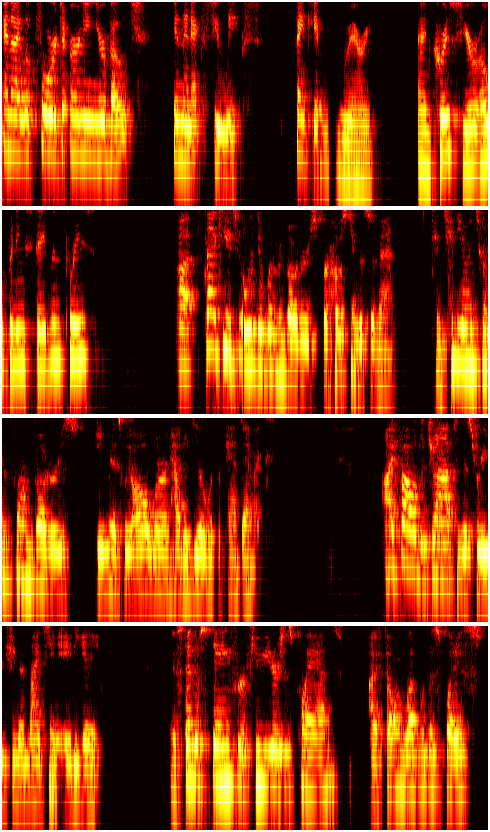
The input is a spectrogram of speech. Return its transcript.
and I look forward to earning your vote in the next few weeks. Thank you. Thank you, Mary. And Chris, your opening statement, please. Uh, thank you to the League of Women Voters for hosting this event, continuing to inform voters even as we all learn how to deal with the pandemic. I followed a job to this region in 1988 Instead of staying for a few years as planned, I fell in love with this place,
